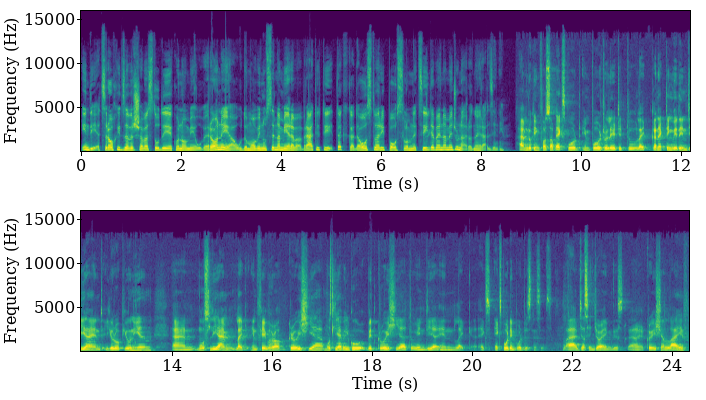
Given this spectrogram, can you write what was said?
Indijec Rohit završava studije ekonomije u Veroni, a u domovinu se namjerava vratiti tek kada ostvari poslovne ciljeve na međunarodnoj razini. I'm looking for some export import related to like connecting with India and Europe Union and mostly I'm like in favor of Croatia. Mostly I will go with Croatia to India in like ex export import businesses. I'm just enjoying this uh, Croatian life.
